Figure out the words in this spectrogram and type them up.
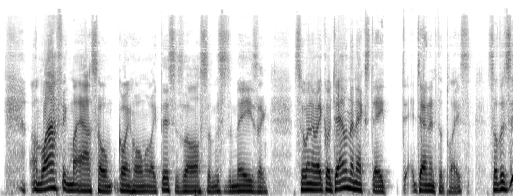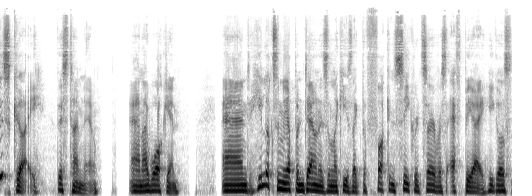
I'm laughing my ass home, going home. I'm like, this is awesome. This is amazing. So anyway, I go down the next day, d- down into the place. So there's this guy this time now, and I walk in, and he looks at me up and down as in like he's like the fucking Secret Service FBI. He goes,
